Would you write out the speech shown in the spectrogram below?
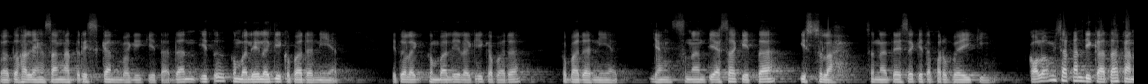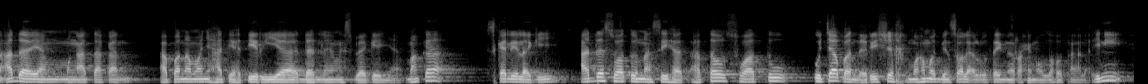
suatu hal yang sangat riskan bagi kita dan itu kembali lagi kepada niat itu lagi kembali lagi kepada kepada niat yang senantiasa kita islah senantiasa kita perbaiki kalau misalkan dikatakan ada yang mengatakan apa namanya hati-hati ria dan lain sebagainya maka sekali lagi ada suatu nasihat atau suatu ucapan dari Syekh Muhammad bin Saleh Al Utsaimin rahimahullah taala ini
